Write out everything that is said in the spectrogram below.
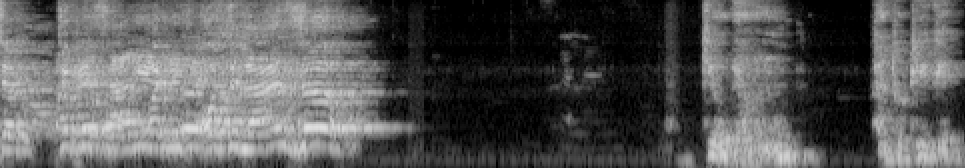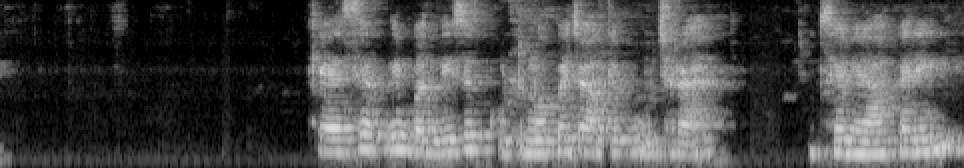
Picture चुप सारी और सिलेंस क्यों गया मनु है तो ठीक है। कैसे अपनी बंदी से घुटनों पे जाके पूछ रहा है? मुझसे ब्याह करेगी?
